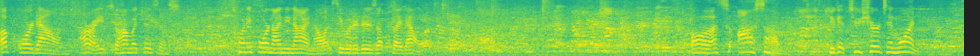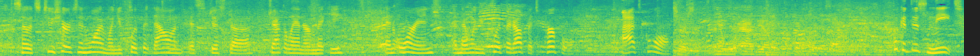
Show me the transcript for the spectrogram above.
up or down. All right, so how much is this? $24.99. Now let's see what it is upside down. Oh, that's awesome. You get two shirts in one. So it's two shirts in one. When you flip it down, it's just a jack-o'-lantern Mickey and orange. And then when you flip it up, it's purple. That's cool. And then we'll add the other one. Look at this neat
